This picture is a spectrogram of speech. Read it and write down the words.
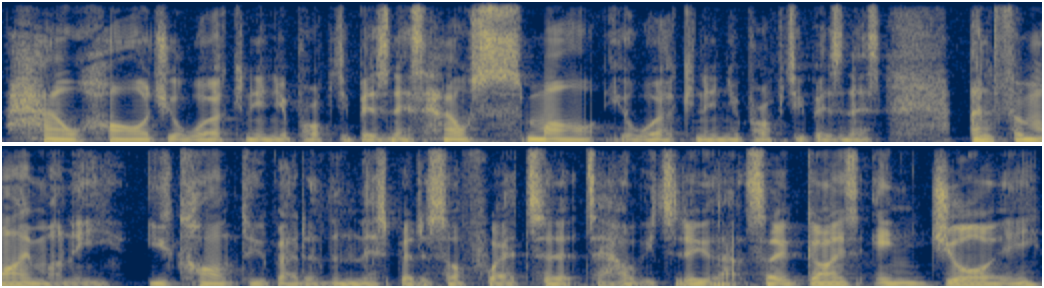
how hard you're working in your property business, how smart you're working in your property business. And for my money, you can't do better than this bit of software to, to help you to do that. So, guys, enjoy.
